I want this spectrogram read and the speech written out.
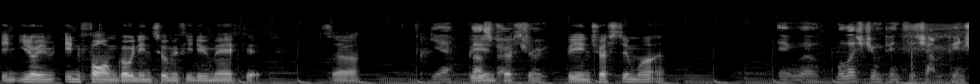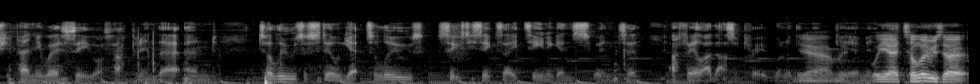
in, you know, in, in form going into them if you do make it. So Yeah, be that's interesting. Be interesting, won't it? It will. Well, let's jump into the championship anyway, see what's happening there. And Toulouse are still yet to lose, 66-18 against Swinton. I feel like that's a pretty run of the Yeah, I mean, game. well, yeah, Toulouse are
